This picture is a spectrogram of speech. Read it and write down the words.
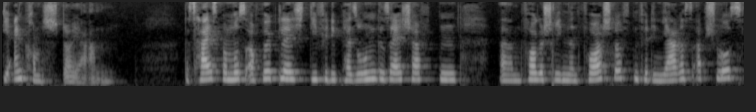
die Einkommenssteuer an. Das heißt, man muss auch wirklich die für die Personengesellschaften ähm, vorgeschriebenen Vorschriften für den Jahresabschluss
